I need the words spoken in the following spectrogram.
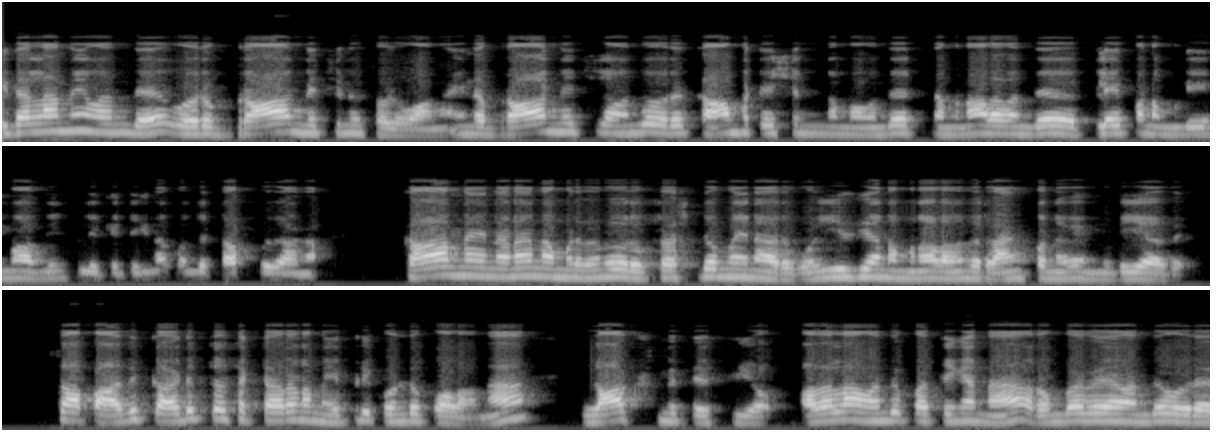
இதெல்லாமே வந்து ஒரு ப்ராட் நிச்சுன்னு சொல்லுவாங்க. இந்த ப்ராட் நிச்சில் வந்து ஒரு காம்படிஷன் நம்ம வந்து நம்மளால வந்து பிளே பண்ண முடியுமா அப்படின்னு சொல்லி கேட்டிங்கன்னா கொஞ்சம் டஃப் தாங்க. காரணம் என்னன்னா நம்மளுக்கு வந்து ஒரு ஃப்ரெஷ் டொமைனா இருக்கும். ஈஸியா நம்மளால வந்து ரேங்க் பண்ணவே முடியாது. ஸோ அப்ப அதுக்கு அடுத்த செக்டாரை நம்ம எப்படி கொண்டு போலாம்னா லாக் ஸ்மித் எஸ்சியோ அதெல்லாம் வந்து பாத்தீங்கன்னா ரொம்பவே வந்து ஒரு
